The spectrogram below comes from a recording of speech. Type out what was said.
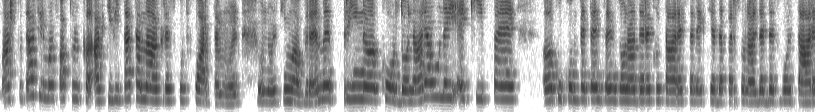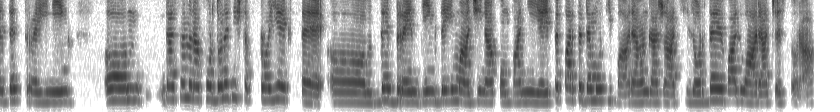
aș putea afirma faptul că activitatea mea a crescut foarte mult în ultima vreme prin coordonarea unei echipe uh, cu competențe în zona de recrutare, selecție de personal, de dezvoltare, de training. Um, de asemenea, coordonez niște proiecte uh, de branding, de imagine a companiei, pe parte de motivare a angajaților, de evaluare a acestora.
